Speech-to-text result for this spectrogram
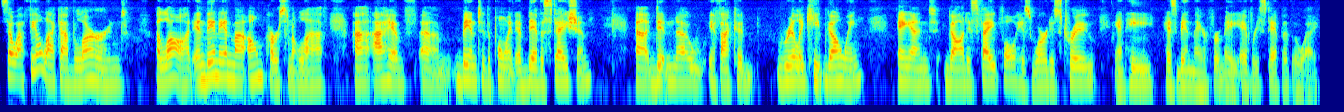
So I feel like I've learned a lot. And then in my own personal life, I, have um, been to the point of devastation. Uh, didn't know if I could really keep going. And God is faithful, His word is true, and He has been there for me every step of the way.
